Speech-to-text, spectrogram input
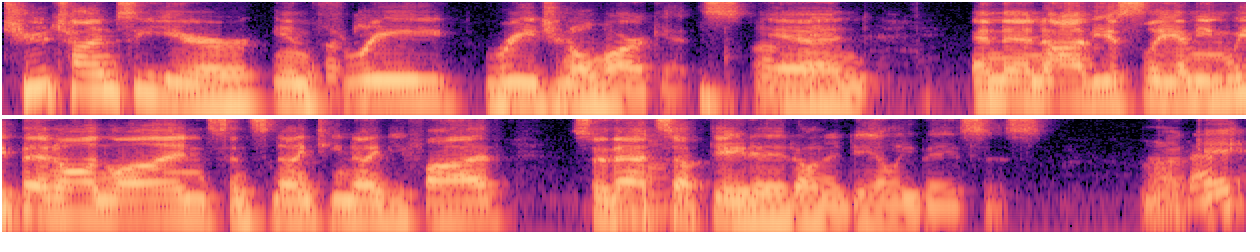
two times a year in three regional markets, Okay. and and then obviously, I mean, we've been online since 1995, so that's updated on a daily basis. Oh, okay.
